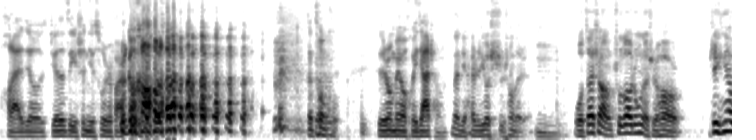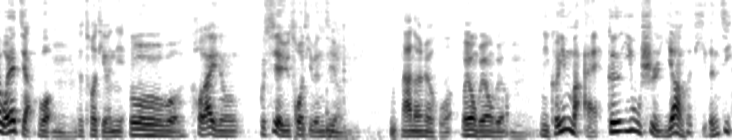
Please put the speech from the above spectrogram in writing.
后来就觉得自己身体素质反而更好了，很痛苦，最终没有回家成。那你还是一个实诚的人。嗯。我在上初高中的时候，这应该我也讲过，嗯，就搓体温计，不不不不不，后来已经不屑于搓体温计了。拿暖水壶，不用不用不用，嗯。你可以买跟医务室一样的体温计，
